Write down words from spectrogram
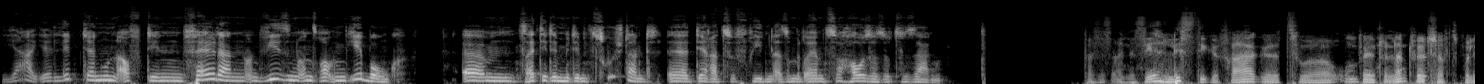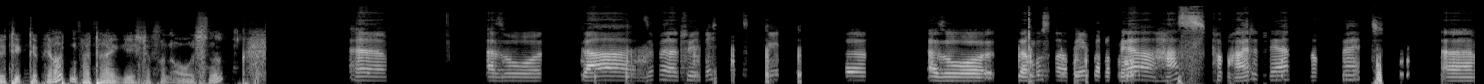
Ja, ihr lebt ja nun auf den Feldern und Wiesen unserer Umgebung. Ähm, seid ihr denn mit dem Zustand äh, derer zufrieden, also mit eurem Zuhause sozusagen? Das ist eine sehr listige Frage zur Umwelt- und Landwirtschaftspolitik der Piratenpartei, gehe ich davon aus, ne? Ähm, also da sind wir natürlich nicht zufrieden. Äh, also da muss auf jeden Fall noch mehr Hass verbreitet werden in der Umwelt. Ähm,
